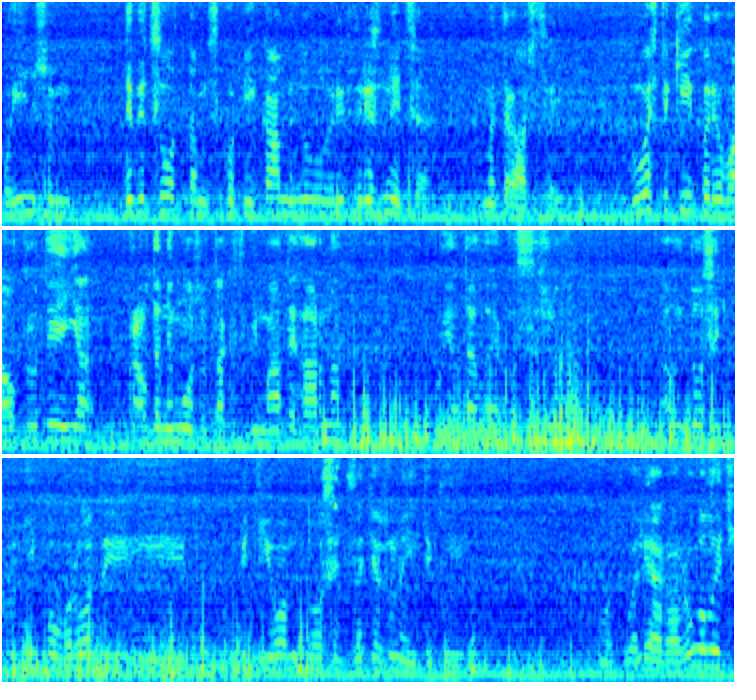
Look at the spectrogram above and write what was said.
по іншим 900 там з копійками, ну рі- різниця метраж цей. Ну, ось такий перевал крутий. Я правда не можу так знімати гарно, бо я далеко сижу. Але досить повороти і підйом досить затяжний такий. От Валера рулить.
